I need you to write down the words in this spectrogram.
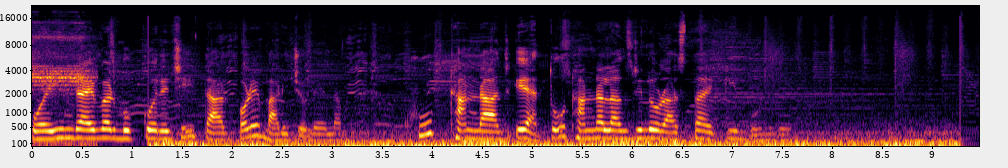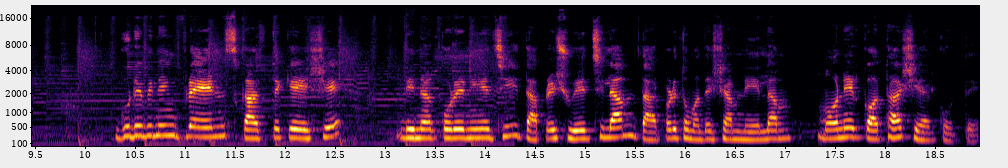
ওয়েরিং ড্রাইভার বুক করেছি, তারপরে বাড়ি চলে এলাম। খুব ঠান্ডা আজকে, এত ঠান্ডা লাগছিল রাস্তায়, কি বলব? গুড ইভিনিং ফ্রেন্ডস কাজ থেকে এসে ডিনার করে নিয়েছি, তারপরে শুয়েছিলাম, তারপরে তোমাদের সামনে এলাম মনের কথা শেয়ার করতে।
